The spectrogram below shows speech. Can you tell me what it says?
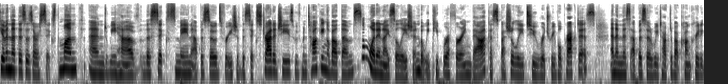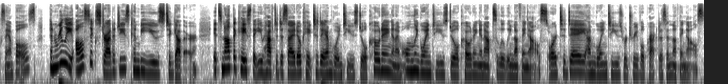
given that this is our sixth month and we have the six main episodes for each of the six strategies, we've been talking about them somewhat in isolation, but we keep referring back, especially to retrieval practice. And in this episode, we talked about concrete examples. And really, all six strategies can be used together. It's not the case that you have to decide, okay, today I'm going to use dual coding and I'm only going to use dual coding and absolutely nothing else. Or today I'm going to use retrieval practice and nothing else.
